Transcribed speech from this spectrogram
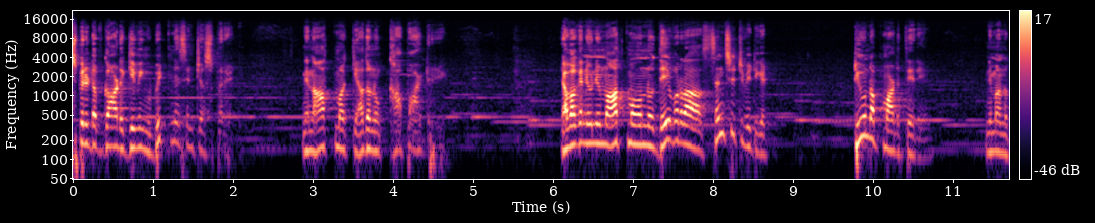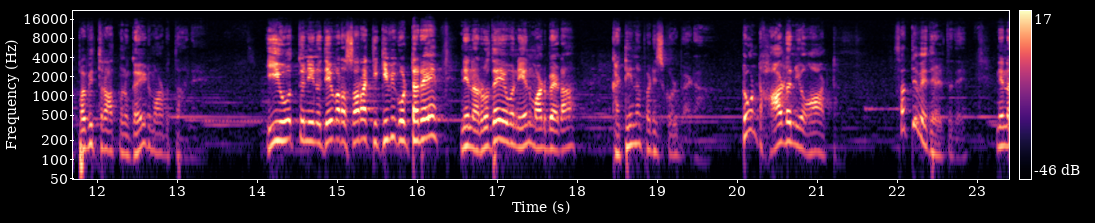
Spirit of God giving witness in to spirit ನಿನ್ನ ಆತ್ಮಕ್ಕೆ ಅದನ್ನು ಕಾಪಾಡ್ರಿ. ಯಾವಾಗ ನೀವು ನಿಮ್ಮ ಆತ್ಮವನ್ನು ದೇವರ ಸೆನ್ಸಿಟಿವಿಟಿಗೆ ಟ್ಯೂನ್ ಅಪ್ ಮಾಡ್ತೀರಿ ನಿಮ್ಮನ್ನು ಪವಿತ್ರ ಆತ್ಮನು ಗೈಡ್ ಮಾಡುತ್ತಾನೆ. ಈ ಹೊತ್ತು ನೀನು ದೇವರ ಸ್ವರಕ್ಕೆ ಕಿವಿ ಕೊಟ್ಟರೆ ನಿನ್ನ ಹೃದಯವನ್ನು ಏನು ಮಾಡಬೇಡ? ಕಠಿಣಪಡಿಸ್ಕೊಳ್ಬೇಡ. ಡೋಂಟ್ ಹಾರ್ಡನ್ ಯು ಹಾರ್ಟ್ ಸತ್ಯವೇದ ಹೇಳ್ತದೆ, ನಿನ್ನ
